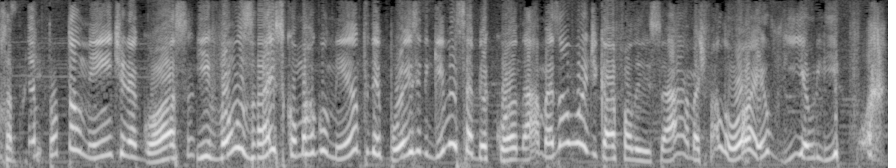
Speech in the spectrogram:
sabe por fazendo totalmente o negócio e vão usar isso como argumento depois e ninguém vai saber quando. Ah, mas aonde que ela falou isso? Ah, mas falou, eu vi, eu li. Porra.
